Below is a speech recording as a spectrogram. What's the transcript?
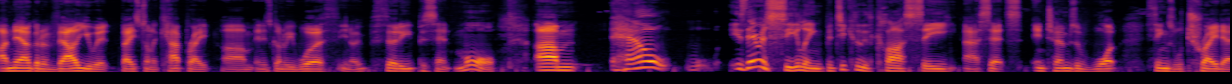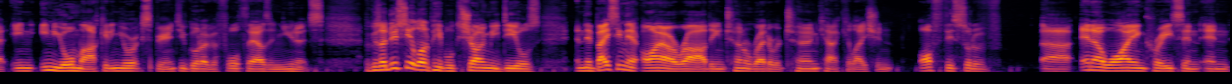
I'm now going to value it based on a cap rate, um, and it's going to be worth, you know, 30% more. Um, how is there a ceiling, particularly with Class C assets, in terms of what things will trade at in, in your market, in your experience? You've got over 4,000 units. Because I do see a lot of people showing me deals and they're basing their IRR, the internal rate of return calculation, off this sort of uh, NOI increase and, and,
